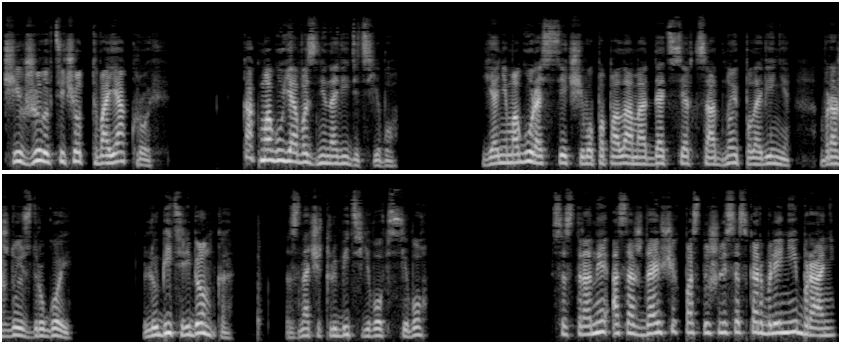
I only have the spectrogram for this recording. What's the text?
в чьих жилах течет твоя кровь. Как могу я возненавидеть его? Я не могу рассечь его пополам и отдать сердце одной половине, враждуя с другой. Любить ребенка значит любить его всего. Со стороны осаждающих послышались оскорбления и брань.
